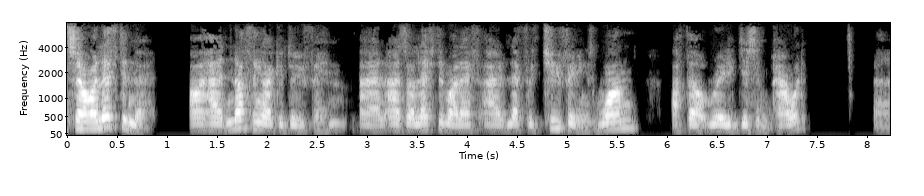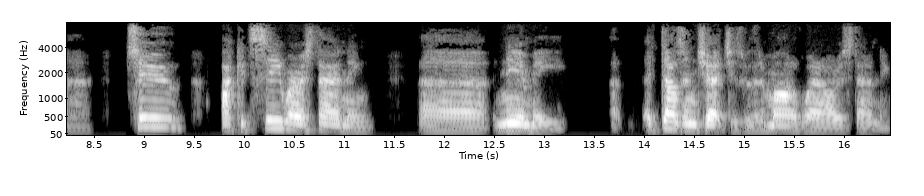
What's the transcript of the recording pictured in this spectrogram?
so I left him there. I had nothing I could do for him. And as I left him, I left, I left with two feelings. One, I felt really disempowered. Uh, two, I could see where I was standing uh, near me a dozen churches within a mile of where I was standing.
